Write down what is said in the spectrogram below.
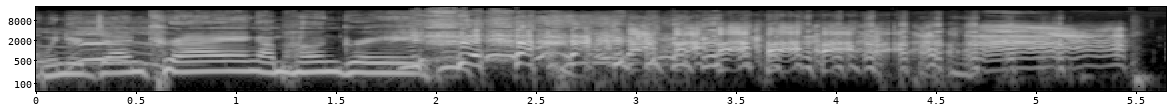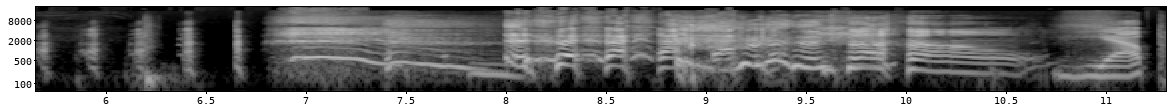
when you're done crying, I'm hungry. Yep.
